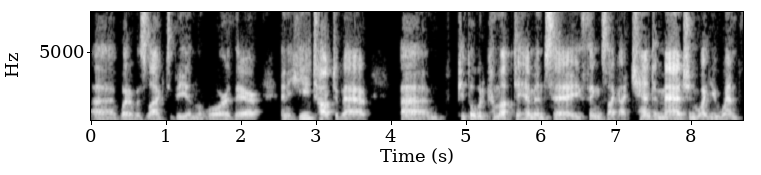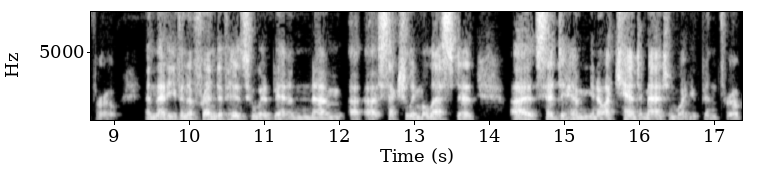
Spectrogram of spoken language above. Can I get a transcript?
uh, what it was like to be in the war there. And he talked about um, people would come up to him and say things like, I can't imagine what you went through. And that even a friend of his who had been um, uh, uh, sexually molested uh, said to him, You know, I can't imagine what you've been through.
